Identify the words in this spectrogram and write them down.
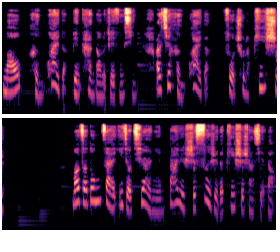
毛很快的便看到了这封信，而且很快的做出了批示。毛泽东在一九七二年八月十四日的批示上写道：“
